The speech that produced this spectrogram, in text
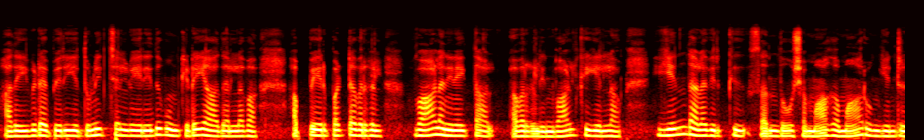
அதைவிட பெரிய துணிச்சல் வேறு எதுவும் கிடையாது அல்லவா அப்பேற்பட்டவர்கள் வாழ நினைத்தால் அவர்களின் வாழ்க்கையெல்லாம் எந்த அளவிற்கு சந்தோஷமாக மாறும் என்று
